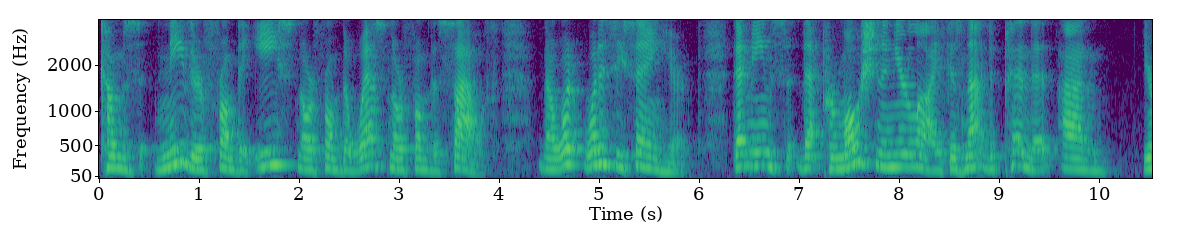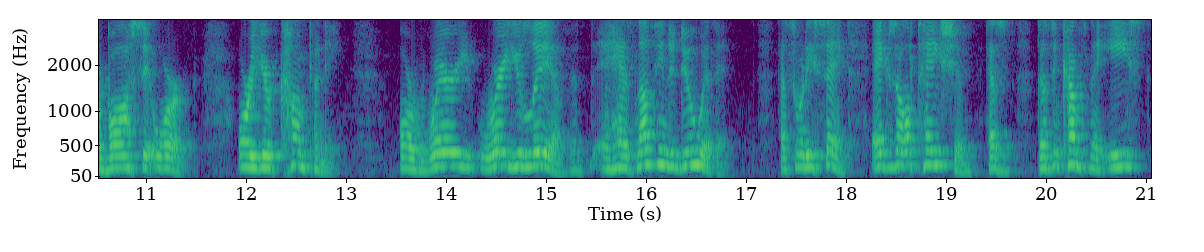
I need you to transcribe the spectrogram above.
comes neither from the east, nor from the west, nor from the south. Now, what, what is he saying here? That means that promotion in your life is not dependent on your boss at work or your company or where, where you live. It has nothing to do with it. That's what he's saying. Exaltation has, doesn't come from the east,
